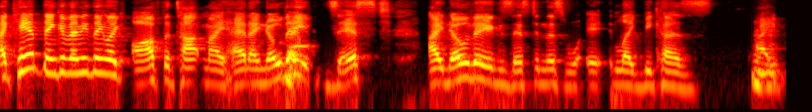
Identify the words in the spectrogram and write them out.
I can't think of anything like off the top of my head. I know they exist. I know they exist in this like because Mm-hmm. I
